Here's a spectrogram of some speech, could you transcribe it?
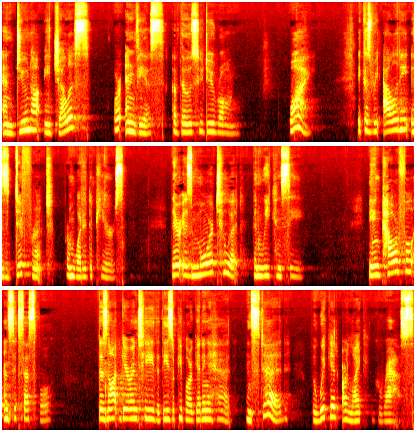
and do not be jealous or envious of those who do wrong. Why? Because reality is different from what it appears. There is more to it than we can see. Being powerful and successful does not guarantee that these people are getting ahead. Instead, the wicked are like grass.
